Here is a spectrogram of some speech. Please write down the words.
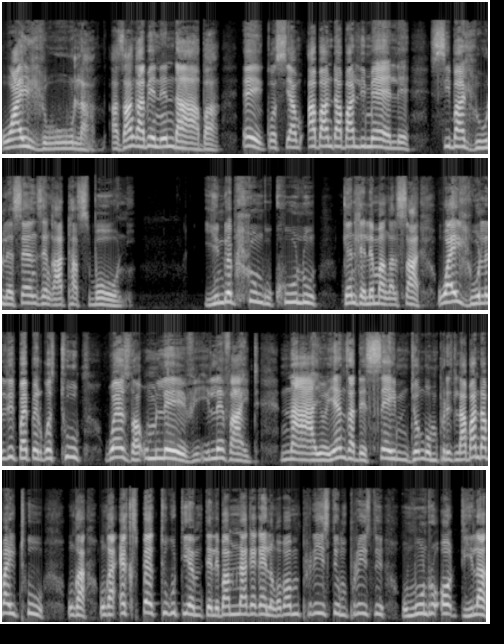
wayidlula azange abe nendaba eyi nkosi yami abantu abalimele sibadlule senze ngathi asiboni yinto ebuhlungu khulu ngendlela emangalisayo wayidlula lithi ibhayibheli kwesi-2 kweza umlevi ilevite nayo yenza the same njengompristi labantu abayi-two unga-expect unga ukuthi yemdele bamnakekele ngoba umpristi umpristi umuntu odila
